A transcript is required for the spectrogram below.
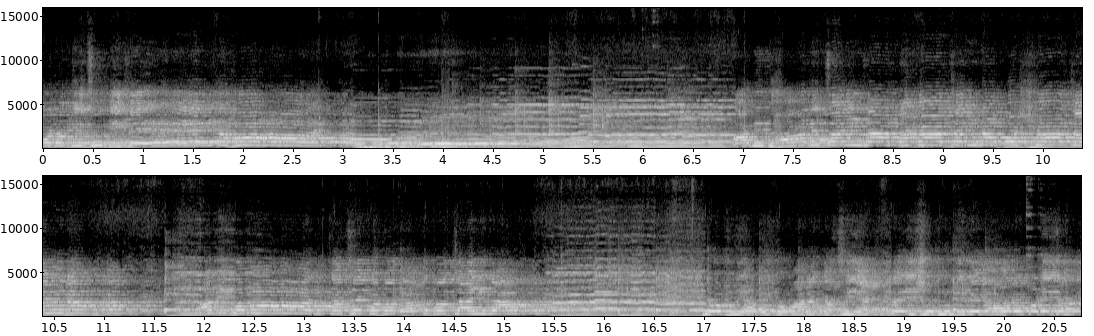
কোনো কিছু দিতে আমি ধন চাই না, আমি তোমার কাছে কোনো রত্ন চাই না আমি তোমার কাছে একটাই শুধু নিবেদন করে যাই।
